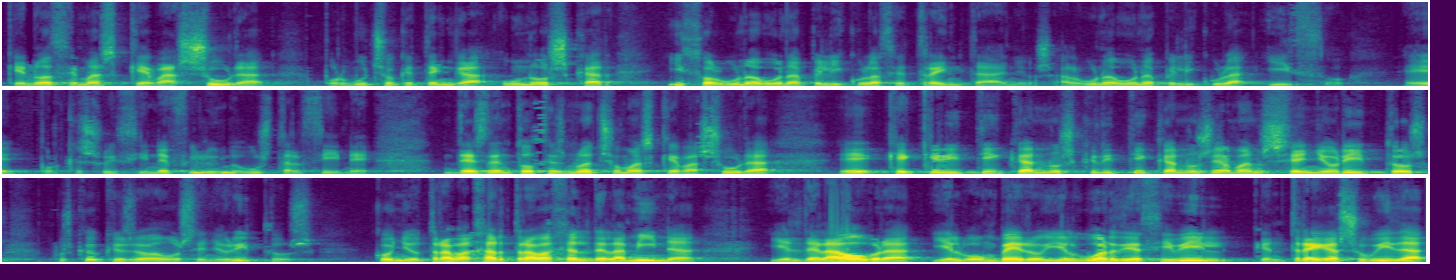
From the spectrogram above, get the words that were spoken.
que no hace más que basura, por mucho que tenga un Oscar, hizo alguna buena película hace 30 años, alguna buena película hizo, ¿eh? porque soy cinéfilo y me gusta el cine. Desde entonces no ha hecho más que basura, ¿eh? que critican, nos critican, nos llaman señoritos, pues creo que os llamamos señoritos, Coño, trabajar trabaja el de la mina y el de la obra y el bombero y el guardia civil que entrega su vida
